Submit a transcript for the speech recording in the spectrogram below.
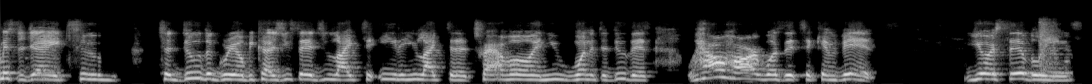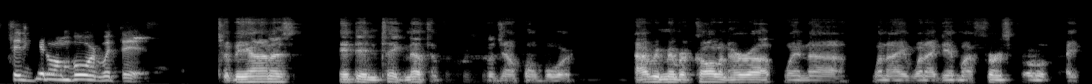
mr j to to do the grill because you said you like to eat and you like to travel and you wanted to do this how hard was it to convince your siblings to get on board with this to be honest it didn't take nothing for crystal to jump on board I remember calling her up when uh, when I when I did my first prototype,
